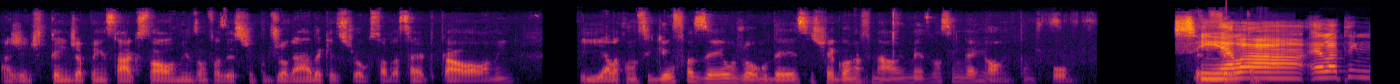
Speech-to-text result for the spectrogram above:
a gente tende a pensar que só homens vão fazer esse tipo de jogada, que esse jogo só dá certo para homem. E ela conseguiu fazer um jogo desses, chegou na final e mesmo assim ganhou. Então, tipo. Sim, ela, ela tem muito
